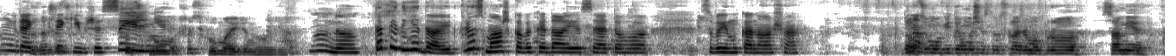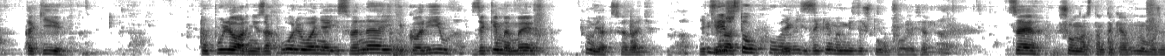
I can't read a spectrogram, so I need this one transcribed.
Ну, так, такі вже сильні. щось хрумають он вроді. Ну да. Та під'їдають. Плюс Машка викидає з того свинка наша. Так, в цьому відео ми зараз розкажемо про самі такі популярні захворювання і свиней, і корів, з якими ми, ну як сказати, які нас- Зіштовхувались. які- з якими ми зіштовхувалися. Це що в нас там таке? Ну, може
